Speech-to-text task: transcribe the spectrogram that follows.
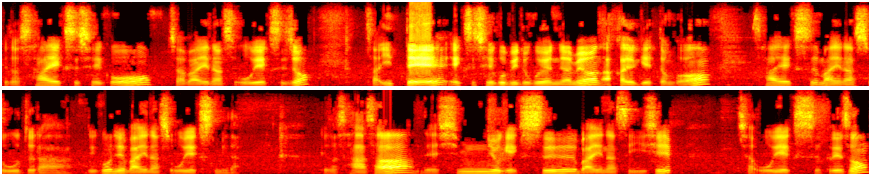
그래서 4x제곱 자 마이너스 5x죠. 자, 이때 x제곱이 누구였냐면 아까 여기 했던 거 4x 마이너스 5더라. 그리고 이제 마이너스 5x입니다. 그래서 4, 4, 네, 16x 마이너스 20, 자, 5x. 그래서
